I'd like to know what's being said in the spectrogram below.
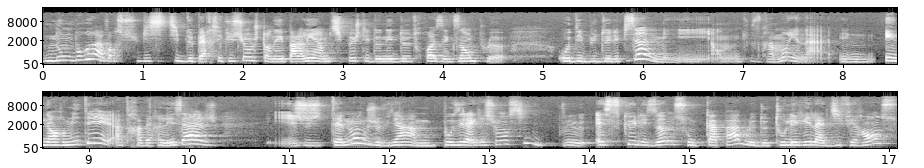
nombreux à avoir subi ce type de persécution. Je t'en ai parlé un petit peu, je t'ai donné deux, trois exemples au début de l'épisode, mais vraiment, il y en a une énormité à travers les âges. tellement que je viens à me poser la question aussi est-ce que les hommes sont capables de tolérer la différence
